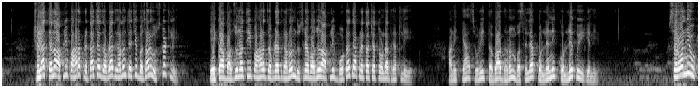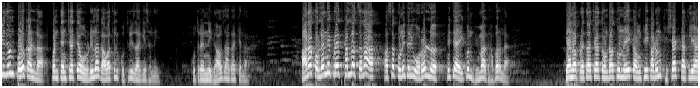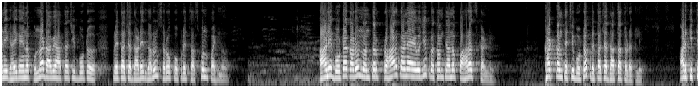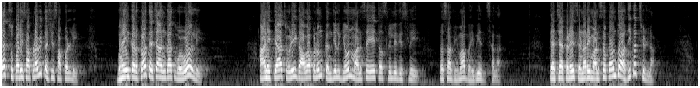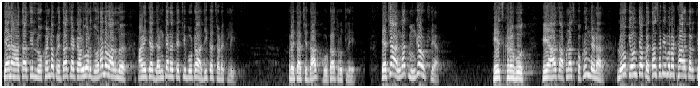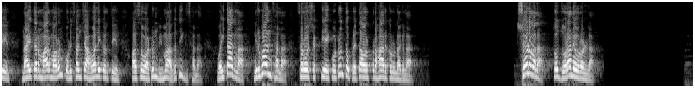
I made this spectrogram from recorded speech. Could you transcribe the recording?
क्षणात त्यानं आपली पहार प्रेताच्या जबड्यात घालून त्याची बसाळी उसकटली एका बाजूनं ती पहार जबड्यात घालून दुसऱ्या बाजूनं आपली बोटं त्या प्रेताच्या तोंडात घातली. आणि त्याच वेळी दबा धरून बसलेल्या कोल्ह्यांनी कोल्हेकुई केली. सर्वांनी उकी देऊन पळ काढला पण त्यांच्या त्या ओरडीनं गावातील कुत्री जागी झाली. कुत्र्यांनी गाव जागा केला. आरा कोल्ह्यांनी प्रेत खाल्लं चला असं कोणीतरी ओरडलं. आणि ते ऐकून भीमा घाबरला. त्यानं प्रेताच्या तोंडातून एक अंगठी काढून खिशात टाकली आणि घाईघाईनं पुन्हा डाव्या हाताची बोटं प्रेताच्या दाढेत घालून सर्व कोपरे चाचपून पाहिलं. आणि बोटं काढून नंतर प्रहार करण्याऐवजी प्रथम त्यानं पहारच काढली. खटकन त्याची बोटं प्रेताच्या दातात अडकली. अडकित्यात सुपारी सापडावी तशी सापडली. भयंकर कळ त्याच्या अंगात वळवळली. आणि त्याच वेळी गावाकडून कंदील घेऊन माणसं येत असलेली दिसली. तसा भीमा भयभीत झाला. त्याच्याकडेच येणारी माणसं पाहून तो अधिकच चिडला. त्यानं हातातील लोखंड प्रेताच्या टाळूवर जोरानं मारलं आणि त्या दणक्यानं त्याची बोटं अधिकच अडकली. प्रेताचे दात बोटात रुतले. त्याच्या अंगात मुंग्या उठल्या. हेच खरं भूत हे आज आपणास पकडून देणार. लोक येऊन त्या प्रेतासाठी मला ठार करतील नाहीतर मार मारून पोलिसांच्या हवाले करतील असं वाटून भीमा अगतिक झाला. वैतागला निर्माण झाला. सर्व शक्ती एकवटून तो प्रेतावर प्रहार करू लागला. सोड मला तो जोराने ओरडला.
